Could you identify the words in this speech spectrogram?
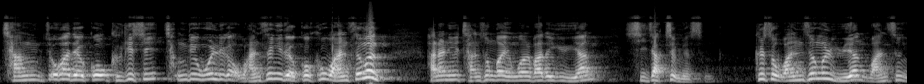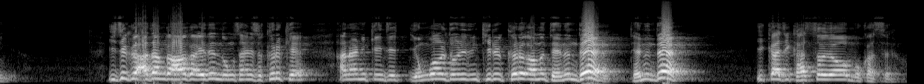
창조가 되었고 그것이 창조의 원리가 완성이 되었고 그 완성은 하나님의 찬송과 영광을 받기 위한 시작점이었습니다. 그래서 완성을 위한 완성입니다. 이제 그 아담과 하가 에덴 동산에서 그렇게 하나님께 이제 영광을 돌리는 길을 걸어가면 되는데 되는데 이까지 갔어요 못 갔어요?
